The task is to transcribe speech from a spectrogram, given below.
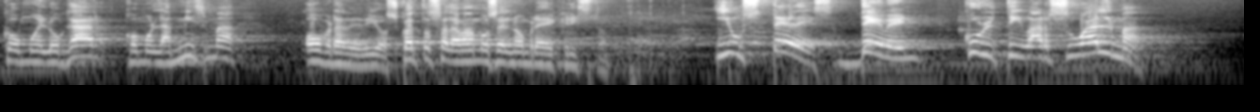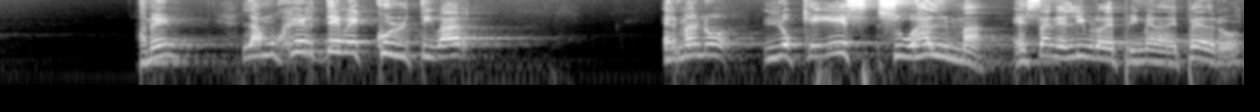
como el hogar, como la misma obra de Dios. ¿Cuántos alabamos el nombre de Cristo? Y ustedes deben cultivar su alma. Amén. La mujer debe cultivar, hermano, lo que es su alma. Está en el libro de Primera de Pedro,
